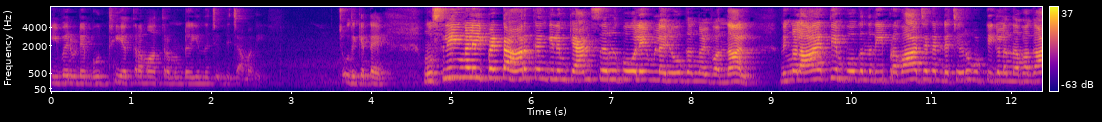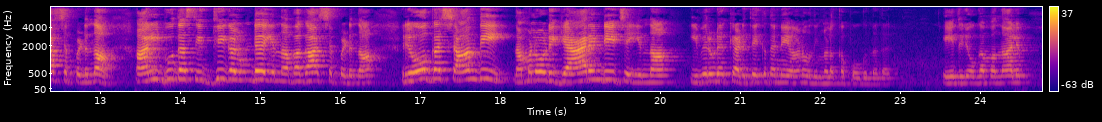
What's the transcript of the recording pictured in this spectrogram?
ഇവരുടെ ബുദ്ധി എത്രമാത്രമുണ്ട് എന്ന് ചിന്തിച്ചാൽ മതി. ചോദിക്കട്ടെ മുസ്ലിങ്ങളിൽപ്പെട്ട ആർക്കെങ്കിലും ക്യാൻസർ പോലെയുള്ള രോഗങ്ങൾ വന്നാൽ നിങ്ങൾ ആദ്യം പോകുന്നത് ഈ പ്രവാചകന്റെ ചെറുകുട്ടികൾ എന്ന് അവകാശപ്പെടുന്ന അത്ഭുത സിദ്ധികൾ ഉണ്ട് എന്ന് അവകാശപ്പെടുന്ന രോഗശാന്തി നമ്മളോട് ഗ്യാരണ്ടി ചെയ്യുന്ന ഇവരുടെയൊക്കെ അടുത്തേക്ക് തന്നെയാണോ നിങ്ങളൊക്കെ പോകുന്നത്? ഏത് രോഗം വന്നാലും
